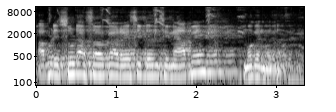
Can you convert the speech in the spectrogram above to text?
આપણી સુડા સહકાર રેસિડેન્સીને આપે. મગન દાદા.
